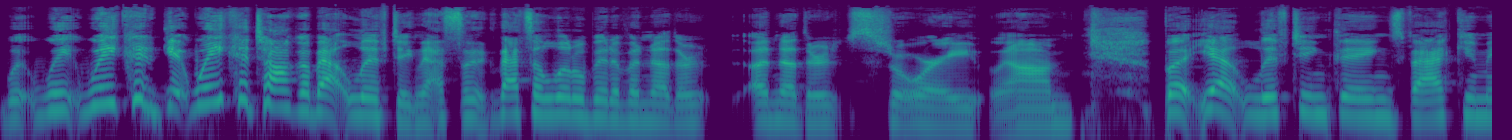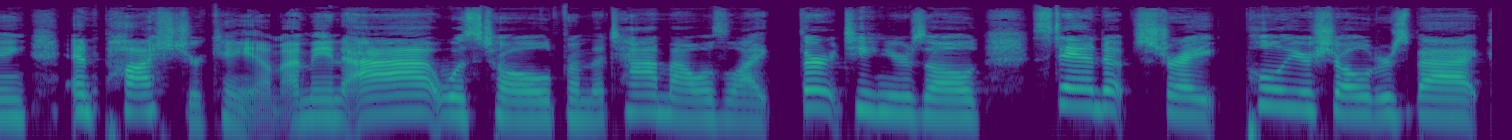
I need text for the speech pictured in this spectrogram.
We, we, could get, we could talk about lifting. That's a, that's a little bit of another, another story. Um, but yeah, lifting things, vacuuming and posture cam. I mean, I was told from the time I was like 13 years old, stand up straight, pull your shoulders back.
